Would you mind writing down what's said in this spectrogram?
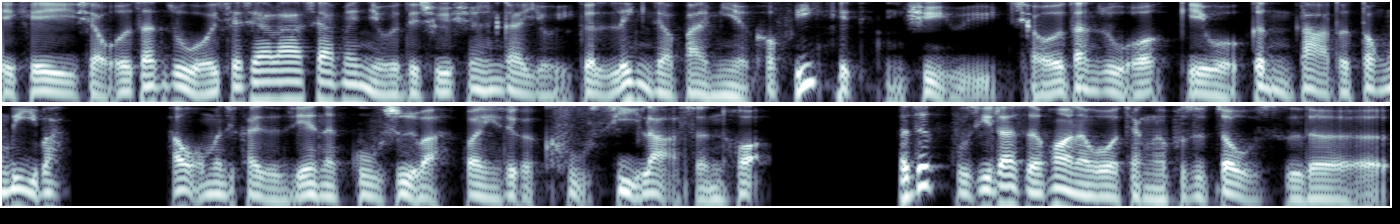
也可以小额赞助我一下下啦，下面有的群圈应该有一个 link 叫 Buy Me a Coffee，可以点进去小额赞助我，给我更大的动力吧。好，我们就开始今天的故事吧。关于这个古希腊神话，而这个古希腊神话呢，我讲的不是宙斯的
